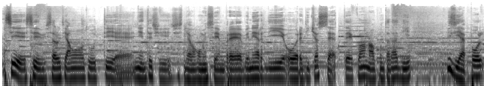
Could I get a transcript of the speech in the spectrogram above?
Sì, sì, vi salutiamo tutti e niente, ci, ci sentiamo come sempre venerdì ore 17 con una nuova puntata di Easy Apple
